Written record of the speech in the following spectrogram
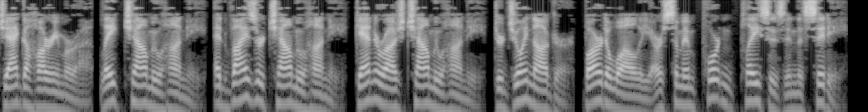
Jagaharimura, Lake Chowmuhani, Advisor Chowmuhani, Ganaraj Chowmuhani, Durjoynagar, Bardawali are some important places in the city.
